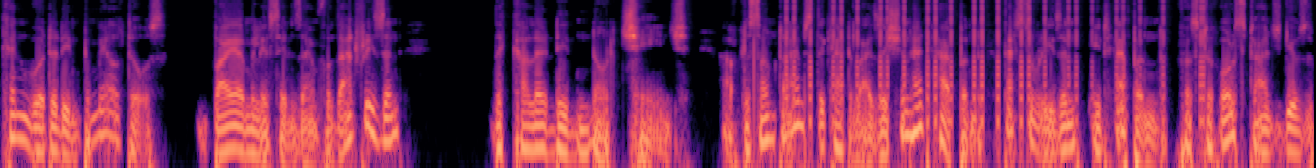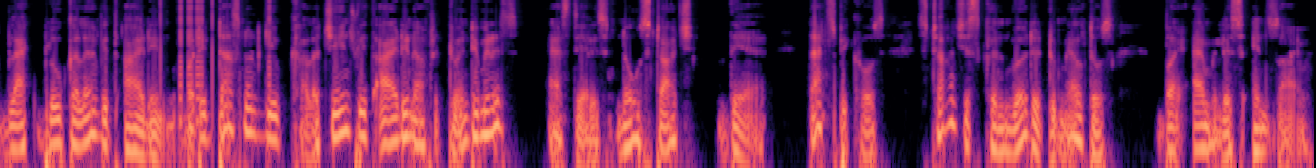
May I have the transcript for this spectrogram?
converted into maltose. Biamylase enzyme. For that reason, the color did not change. After some times, the catalyzation had happened. That's the reason it happened. First of all, starch gives black-blue color with iodine, but it does not give color change with iodine after 20 minutes as there is no starch there. That's because starch is converted to maltose by amylase enzyme.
